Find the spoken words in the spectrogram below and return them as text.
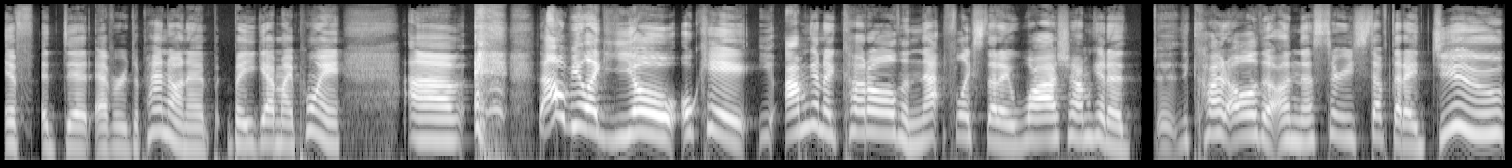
if it did ever depend on it. But you get my point. Um, that would be like, yo, okay, I'm gonna cut all the Netflix that I watch. I'm gonna uh, cut all the unnecessary stuff that I do,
